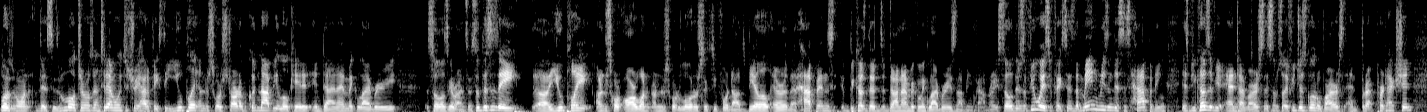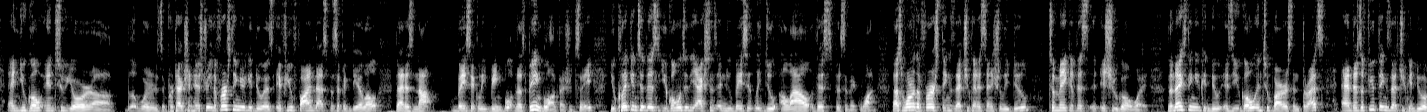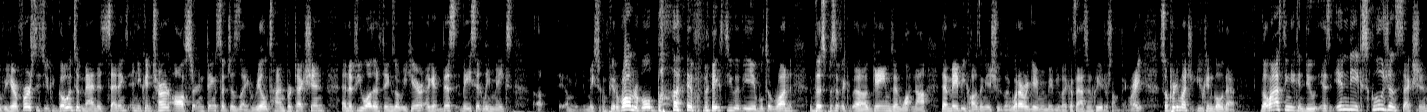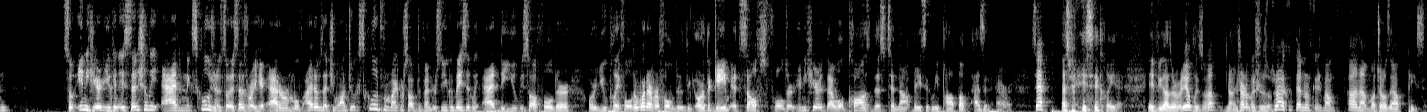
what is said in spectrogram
What is everyone? This is Moe Tutorials, and today I'm going to show you how to fix the uplay underscore startup could not be located in dynamic library. So let's get right into it. So this is a uh, uplay underscore r1 underscore loader 64.dll error that happens because the, the dynamic link library is not being found, right? So there's a few ways to fix this. The main reason this is happening is because of your antivirus system. So if you just go to virus and threat protection and you go into your uh, where is it protection history, the first thing you can do is if you find that specific DLL that is not basically being blo- that's being blocked, I should say. You click into this, you go into the actions, and you basically do allow this specific one. That's one of the first things that you can essentially do to make this issue go away. The next thing you can do is you go into virus and threats, and there's a few things that you can do over here. First is you can go into manage settings and you can turn off certain things such as like real time protection and a few other things over here. Again, this basically makes uh, I mean, it makes your computer vulnerable, but it makes you be able to run the specific uh, games and whatnot that may be causing issues, like whatever game it may be, like Assassin's Creed or something, right? So pretty much you can go there. The last thing you can do is in the exclusion section. So in here, you can essentially add an exclusion. So it says right here, add or remove items that you want to exclude from Microsoft Defender. So you could basically add the Ubisoft folder or Uplay folder, whatever folder, or the game itself's folder in here that will cause this to not basically pop up as an error. So yeah, that's basically it. If you guys are a video, please subscribe. Go and try to make sure to subscribe, click that notification bell. And that, much out. Peace.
